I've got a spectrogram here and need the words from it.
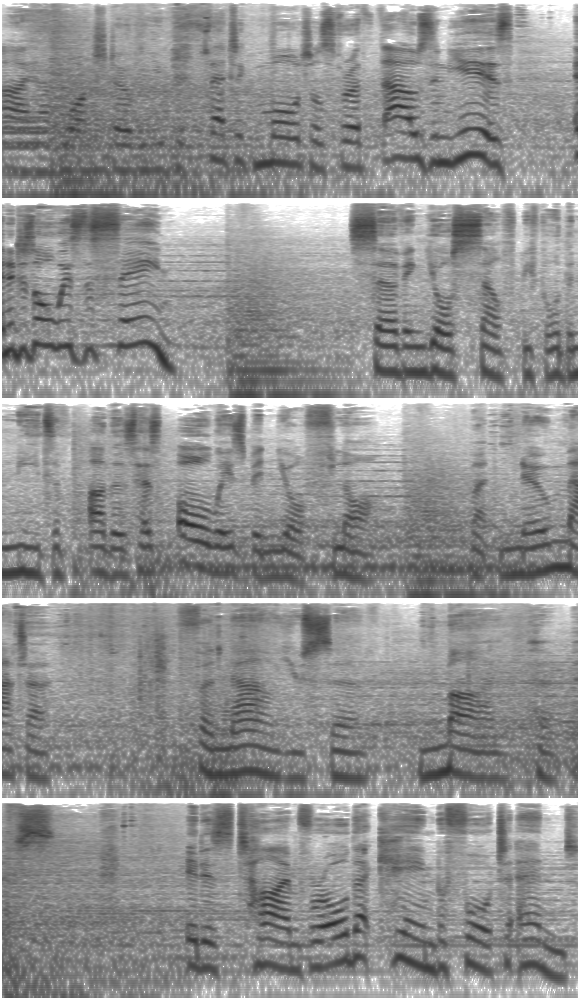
I have watched over you pathetic mortals for a thousand years, and it is always the same. Serving yourself before the needs of others has always been your flaw. But no matter. For now you serve my purpose. It is time for all that came before to end.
